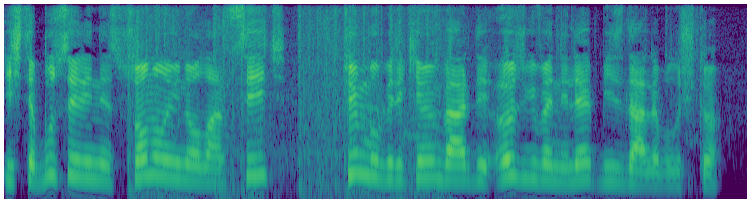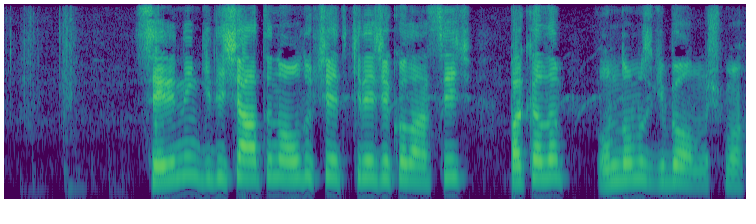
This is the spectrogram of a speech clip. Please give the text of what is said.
İşte bu serinin son oyunu olan Siege tüm bu birikimin verdiği özgüven ile bizlerle buluştu. Serinin gidişatını oldukça etkileyecek olan Siege bakalım umduğumuz gibi olmuş mu?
